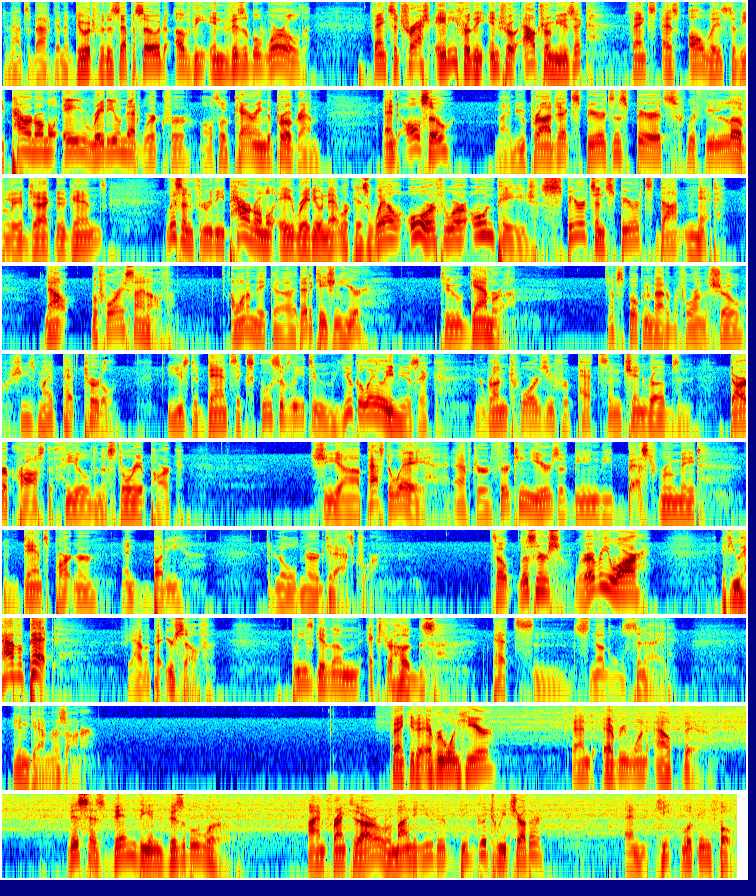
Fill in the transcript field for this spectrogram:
And that's about going to do it for this episode of The Invisible World. Thanks to Trash 80 for the intro-outro music. Thanks, as always, to the Paranormal A Radio Network for also carrying the program. And also, my new project, Spirits and Spirits, with the lovely Jack Dukens. Listen through the Paranormal A Radio Network as well, or through our own page, spiritsandspirits.net. Now, before I sign off, I want to make a dedication here to Gamera. I've spoken about her before on the show. She's my pet turtle. You used to dance exclusively to ukulele music and run towards you for pets and chin rubs and dart across the field in Astoria Park. She uh, passed away after 13 years of being the best roommate and dance partner and buddy that an old nerd could ask for. So, listeners, wherever you are, if you have a pet, if you have a pet yourself, please give them extra hugs, pets, and snuggles tonight in Gamera's honor. Thank you to everyone here and everyone out there. This has been The Invisible World. I'm Frank Tadaro reminding you to be good to each other and keep looking forward.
